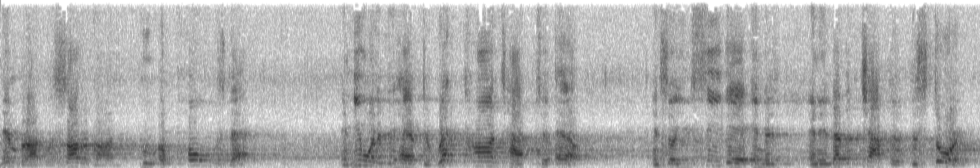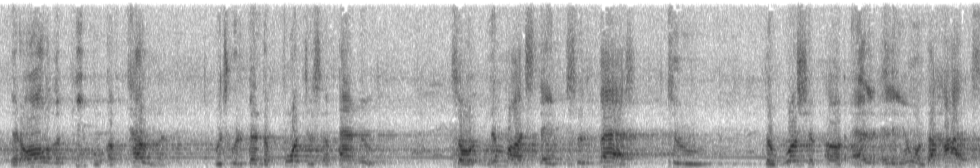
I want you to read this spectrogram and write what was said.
Nimrod or Sargon who opposed that. And he wanted to have direct contact to El. And so you see there in the, in the 11th chapter the story that all of the people of Telman, which would have been the fortress of Anu. So Nimrod stayed fast to the worship of El Elyon, the highest,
